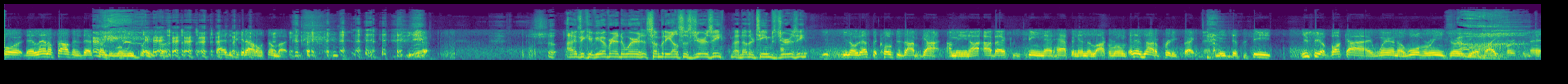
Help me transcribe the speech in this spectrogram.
for the Atlanta Falcons that Sunday when we played. I had to get out on somebody. So, Isaac, have you ever had to wear somebody else's jersey, another team's jersey? You, you know, that's the closest I've got. I mean, I, I've actually seen that happen in the locker room, and it's not a pretty sight, man. I mean, just to see you see a Buckeye wearing a Wolverine jersey or ah. vice versa, man.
